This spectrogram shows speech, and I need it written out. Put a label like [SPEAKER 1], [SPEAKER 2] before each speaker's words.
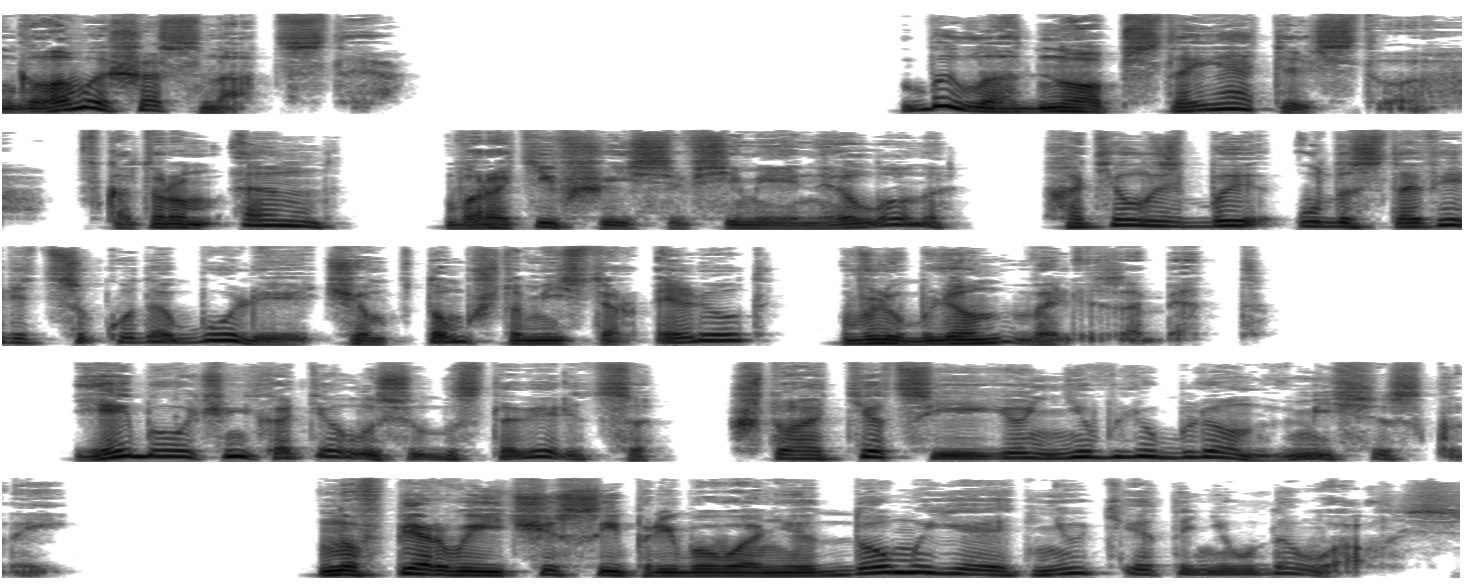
[SPEAKER 1] Глава шестнадцатая Было одно обстоятельство, в котором Энн, воротившаяся в семейное лоно, хотелось бы удостовериться куда более, чем в том, что мистер Эллиот влюблен в Элизабет. Ей бы очень хотелось удостовериться, что отец ее не влюблен в миссис Клей. Но в первые часы пребывания дома ей отнюдь это не удавалось.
